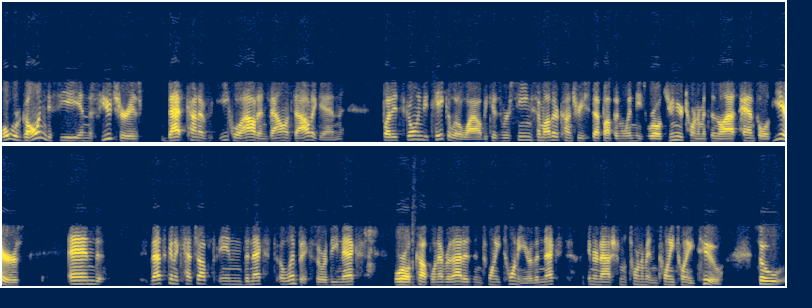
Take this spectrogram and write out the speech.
what we're going to see in the future is that kind of equal out and balance out again but it's going to take a little while because we're seeing some other countries step up and win these World Junior tournaments in the last handful of years, and that's going to catch up in the next Olympics or the next World Cup, whenever that is in 2020, or the next international tournament in 2022. So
